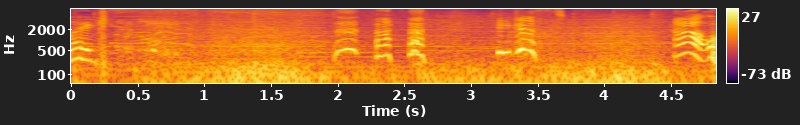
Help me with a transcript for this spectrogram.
Like he just how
